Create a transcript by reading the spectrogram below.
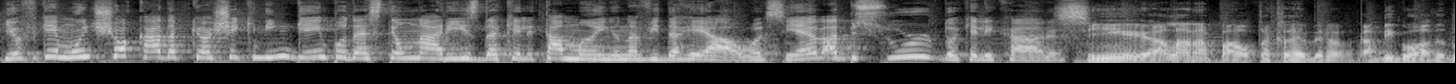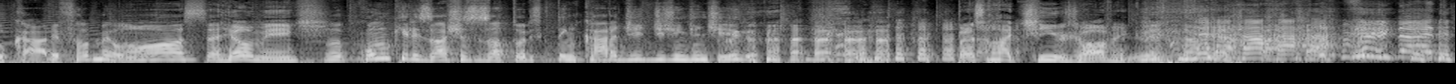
E eu fiquei muito chocada porque eu achei que ninguém pudesse ter um nariz daquele tamanho na vida real. Assim, é absurdo aquele cara. Sim, olha lá na pauta, Kleber, ó, a bigoda do cara. Eu falo, meu, Nossa, realmente. como que eles acham esses atores que tem cara de, de gente antiga? Parece um ratinho jovem. Verdade.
